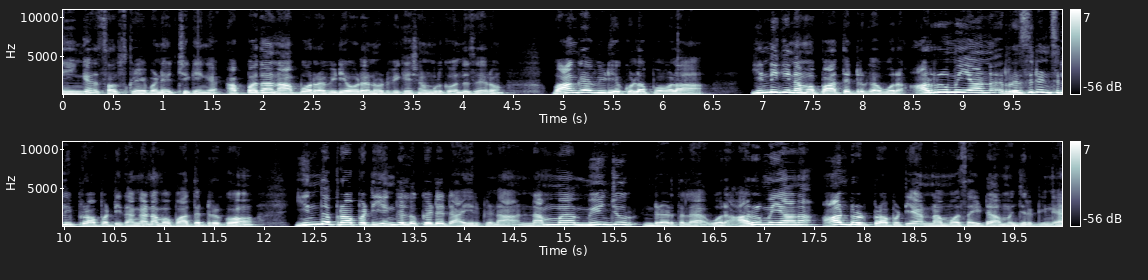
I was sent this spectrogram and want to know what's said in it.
நீங்கள் சப்ஸ்கிரைப் பண்ணி வச்சுக்கிங்க. அப்போ தான் நான் போடுற வீடியோவோட நோட்டிஃபிகேஷன் உங்களுக்கு வந்து சேரும். வாங்க வீடியோக்குள்ளே போகலாம். இன்றைக்கி நம்ம பார்த்துட்ருக்க ஒரு அருமையான ரெசிடென்சியலி ப்ராப்பர்ட்டி தாங்க நம்ம பார்த்துட்ருக்கோம் இந்த ப்ராப்பர்ட்டி எங்கே லொக்கேட்டட் ஆகிருக்குன்னா நம்ம மீஞ்சூர்ன்ற இடத்துல ஒரு அருமையான ஆன்ரோட் ப்ராப்பர்ட்டியாக நம்ம சைட்டு அமைஞ்சிருக்குங்க.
